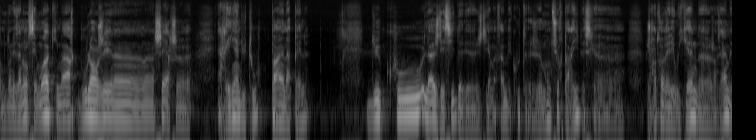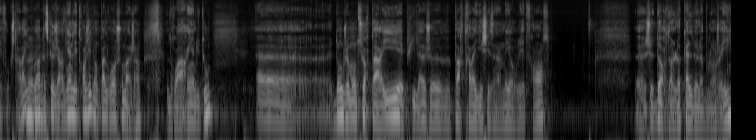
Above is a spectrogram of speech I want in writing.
Donc dans les annonces, c'est moi qui marque boulanger, cherche euh, rien du tout, pas un appel du coup, là, je décide, je dis à ma femme, écoute, je monte sur Paris parce que je rentrerai les week-ends, euh, j'en sais rien, mais il faut que je travaille, quoi, parce que je reviens de l'étranger, donc pas le droit au chômage, hein, le droit à rien du tout. Euh, donc je monte sur Paris, et puis là, je pars travailler chez un meilleur ouvrier de France. Euh, je dors dans le local de la boulangerie.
